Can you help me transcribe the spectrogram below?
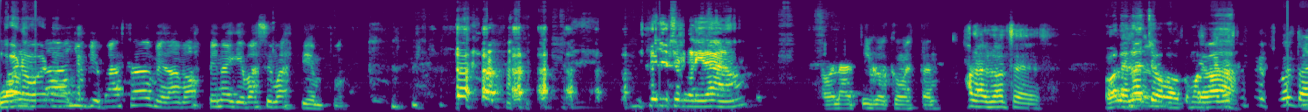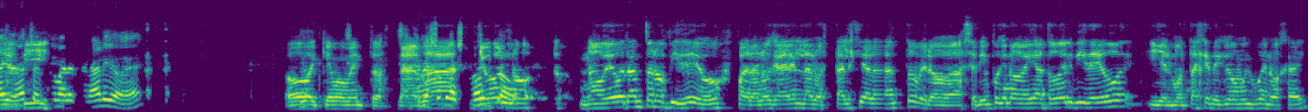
Bueno, Cada bueno. año que pasa me da más pena que pase más tiempo. Un sueño hecho realidad, ¿no? Hola chicos, ¿cómo están? Buenas noches. Hola Nacho, ¿cómo le va? súper suelto ahí, Nacho, encima del escenario, ¿eh? Oh, qué momento. La verdad, yo no, no veo tanto los videos para no caer en la nostalgia tanto, pero hace tiempo que no veía todo el video y el montaje te quedó muy bueno, Jai.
